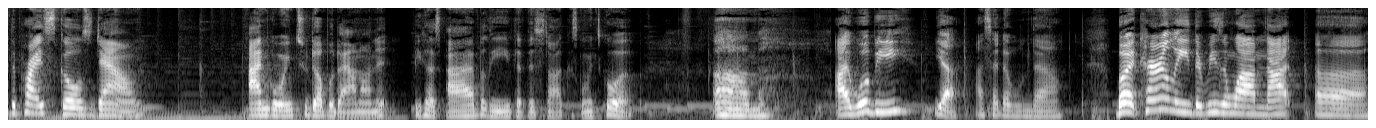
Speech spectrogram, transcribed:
the price goes down, I'm going to double down on it because I believe that this stock is going to go up. Um, I will be, yeah, I said double down. But currently, the reason why I'm not, uh,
